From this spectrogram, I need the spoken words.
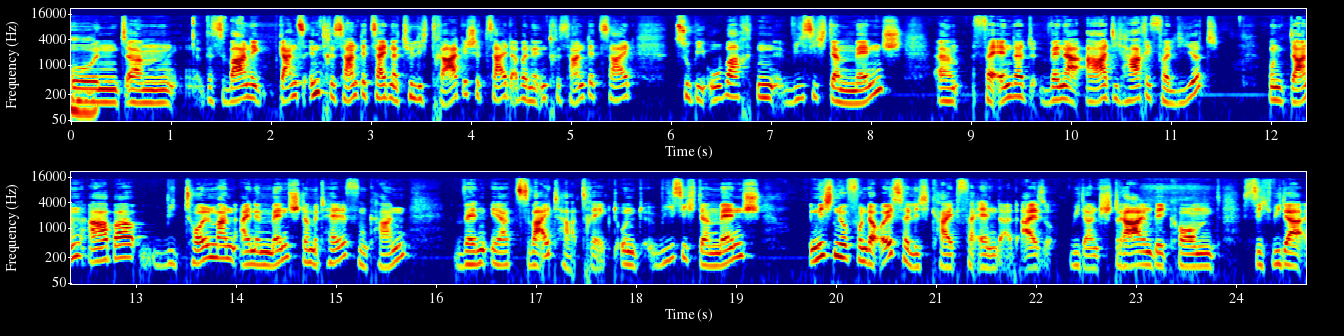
Und ähm, das war eine ganz interessante Zeit, natürlich tragische Zeit, aber eine interessante Zeit zu beobachten, wie sich der Mensch ähm, verändert, wenn er A, die Haare verliert und dann aber, wie toll man einem Mensch damit helfen kann, wenn er Zweithaar trägt und wie sich der Mensch nicht nur von der Äußerlichkeit verändert, also wieder ein Strahlen bekommt, sich wieder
